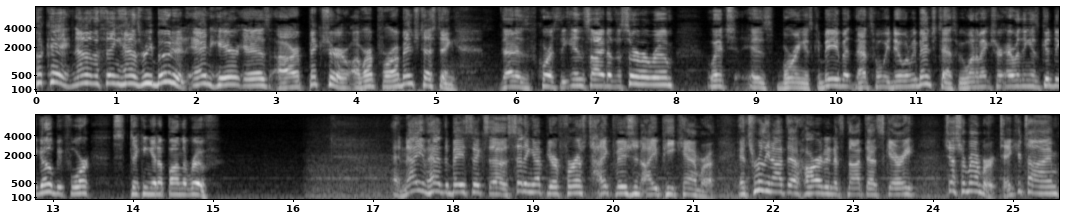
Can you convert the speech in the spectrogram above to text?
Okay, now the thing has rebooted, and here is our picture of our for our bench testing. That is, of course, the inside of the server room, which is boring as can be, but that's what we do when we bench test. We want to make sure everything is good to go before sticking it up on the roof. And now you've had the basics of setting up your first Hikvision IP camera. It's really not that hard and it's not that scary. Just remember, take your time,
